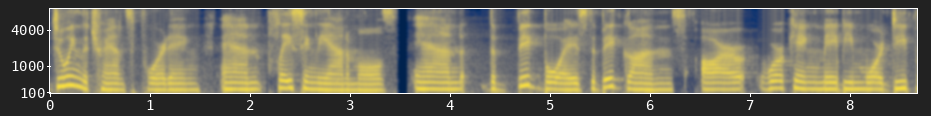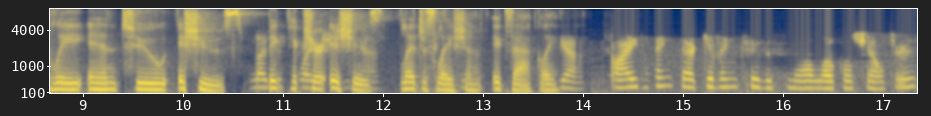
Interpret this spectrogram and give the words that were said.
doing the transporting and placing the animals. And the big boys, the big guns are working maybe more deeply into issues, big picture issues, legislation. Exactly. Yeah. I think that giving to the small local shelters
